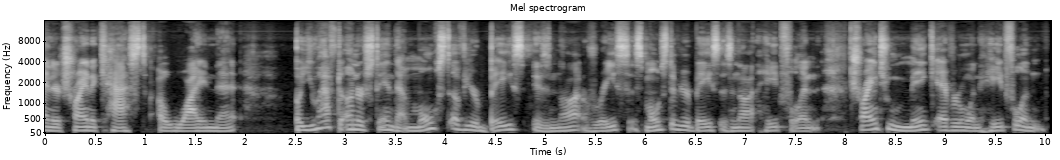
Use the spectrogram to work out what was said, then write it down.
and they're trying to cast a wide net but you have to understand that most of your base is not racist. Most of your base is not hateful, and trying to make everyone hateful and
